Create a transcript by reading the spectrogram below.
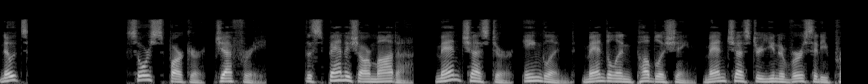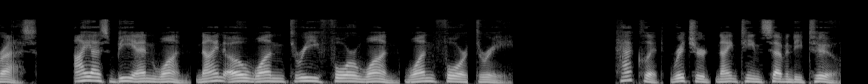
Notes Source Sparker, Geoffrey. The Spanish Armada. Manchester, England, Mandolin Publishing, Manchester University Press. ISBN 1-901341-14-3. Hakluyt, Richard 1972.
